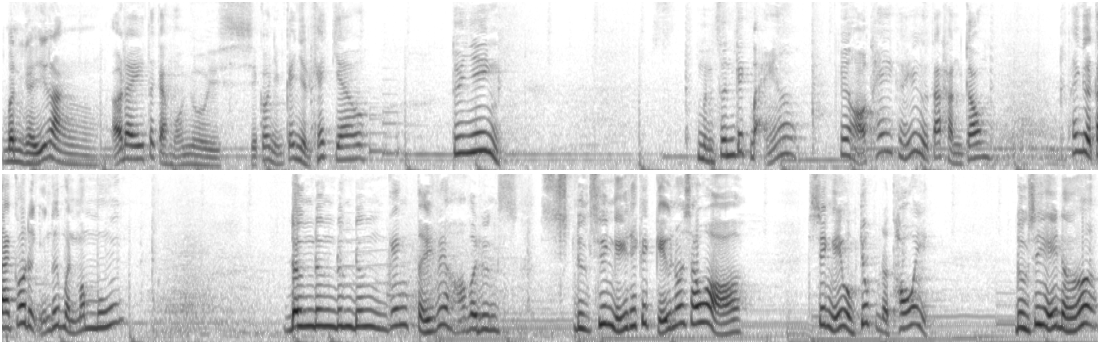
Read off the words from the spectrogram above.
Mình nghĩ rằng ở đây tất cả mọi người sẽ có những cái nhìn khác nhau. Tuy nhiên, mình xin các bạn á khi họ thấy thấy người ta thành công. Thấy người ta có được những thứ mình mong muốn. Đừng đừng đừng đừng ghen tị với họ và đừng đừng suy nghĩ theo cái kiểu nói xấu họ. Suy nghĩ một chút rồi thôi. Đừng suy nghĩ nữa.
